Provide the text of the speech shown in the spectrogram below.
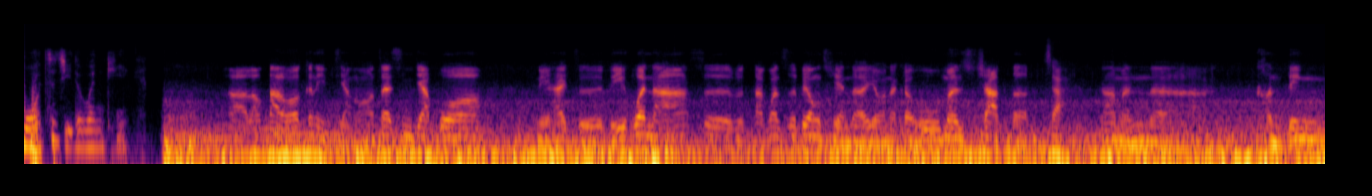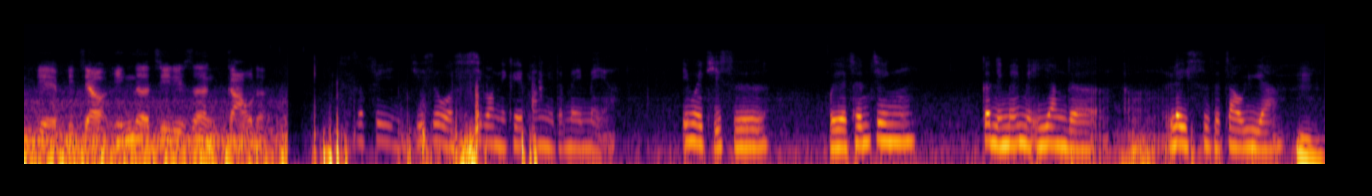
我自己的问题。啊，老大，我要跟你讲哦，在新加坡，女孩子离婚啊，是打官司不用钱的，有那个 woman's charter，是啊，他们呃肯定也比较赢的几率是很高的。其实我是希望你可以帮你的妹妹啊，因为其实我也曾经跟你妹妹一样的呃类似的遭遇啊。嗯。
